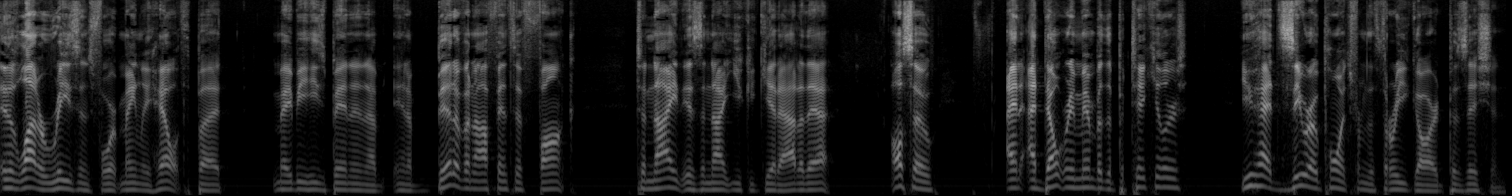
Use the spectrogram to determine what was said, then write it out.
a lot of reasons for it, mainly health, but maybe he's been in a in a bit of an offensive funk. Tonight is the night you could get out of that. Also, and I don't remember the particulars. You had zero points from the three guard position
